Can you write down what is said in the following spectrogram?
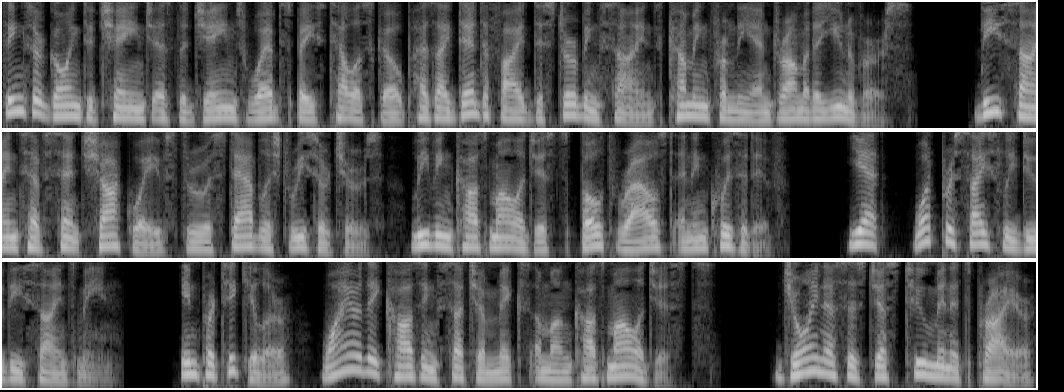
things are going to change as the James Webb Space Telescope has identified disturbing signs coming from the Andromeda universe. These signs have sent shockwaves through established researchers, leaving cosmologists both roused and inquisitive. Yet, what precisely do these signs mean? In particular, why are they causing such a mix among cosmologists? Join us as just two minutes prior,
